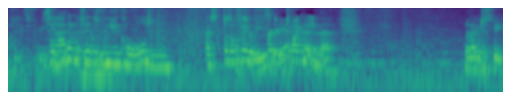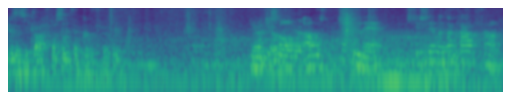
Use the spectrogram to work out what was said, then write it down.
I think it's freezing. See, I think it feels really cold. Mm. It doesn't feel Freezing, freaking yeah, 20. there. Well, like just because there's a draft or something coming through. I just saw, I was checking there. Did you say with that car? Oh.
